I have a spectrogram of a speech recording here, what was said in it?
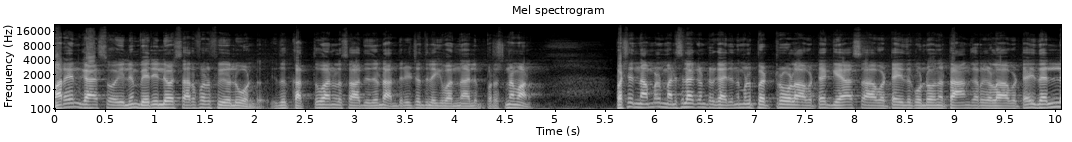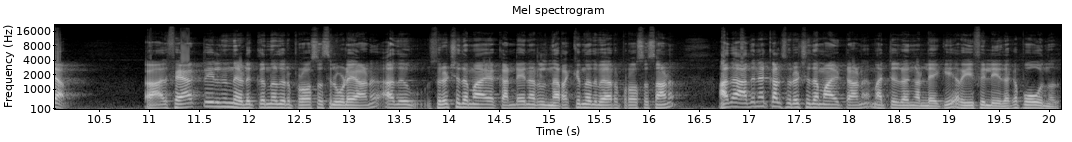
മറൈൻ ഗ്യാസ് ഓയിലും വെരി ലോ സർഫർ ഫ്യൂലും ഉണ്ട്. ഇത് കത്തുവാനുള്ള സാധ്യതയുണ്ട്. അന്തരീക്ഷത്തിലേക്ക് വന്നാലും പ്രശ്നമാണ്. പക്ഷേ നമ്മൾ മനസ്സിലാക്കേണ്ട ഒരു കാര്യം നമ്മൾ പെട്രോൾ ആവട്ടെ ഗ്യാസ് ആവട്ടെ ഇത് കൊണ്ടുവന്ന ടാങ്കറുകളാവട്ടെ ഇതെല്ലാം അത് ഫാക്ടറിയിൽ നിന്ന് എടുക്കുന്നത് ഒരു പ്രോസസ്സിലൂടെയാണ്. അത് സുരക്ഷിതമായ കണ്ടെയ്നറിൽ നിറയ്ക്കുന്നത് വേറെ പ്രോസസ്സാണ്. അത് അതിനേക്കാൾ സുരക്ഷിതമായിട്ടാണ് മറ്റിടങ്ങളിലേക്ക് റീഫിൽ ചെയ്തൊക്കെ പോകുന്നത്.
